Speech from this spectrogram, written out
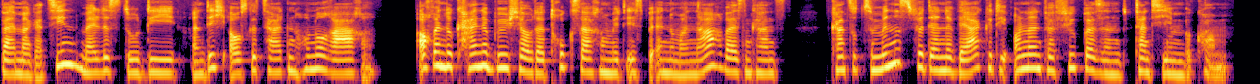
Beim Magazin meldest du die an dich ausgezahlten Honorare. Auch wenn du keine Bücher oder Drucksachen mit ISBN-Nummern nachweisen kannst, kannst du zumindest für deine Werke, die online verfügbar sind, Tantiemen bekommen.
